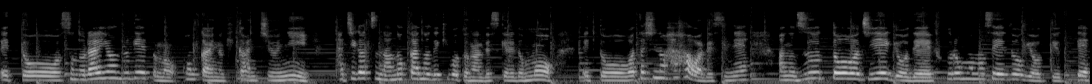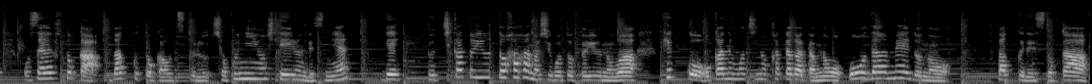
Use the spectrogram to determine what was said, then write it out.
えっと、そのライオンズゲートの今回の期間中に、8月7日の出来事なんですけれども、えっと、私の母はですね、あのずっと自営業で袋物製造業って言って、お財布とかバッグとかを作る職人をしているんですね。で、どっちかというと母の仕事というのは、結構お金持ちの方々のオーダーメイドのバッグですとか、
